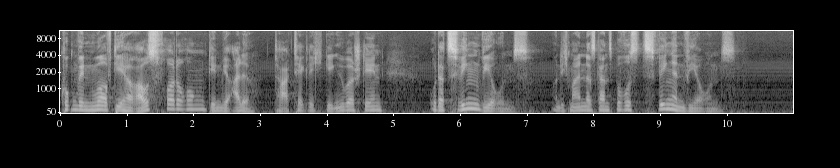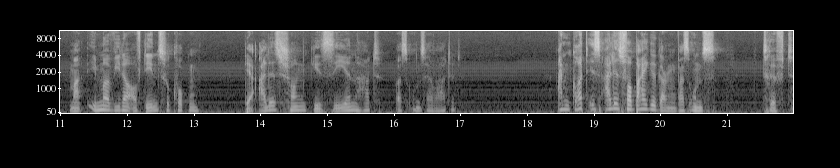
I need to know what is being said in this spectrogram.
Gucken wir nur auf die Herausforderungen, denen wir alle tagtäglich gegenüberstehen, oder zwingen wir uns, und ich meine das ganz bewusst, zwingen wir uns, mal immer wieder auf den zu gucken, der alles schon gesehen hat, was uns erwartet? An Gott ist alles vorbeigegangen, was uns trifft.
